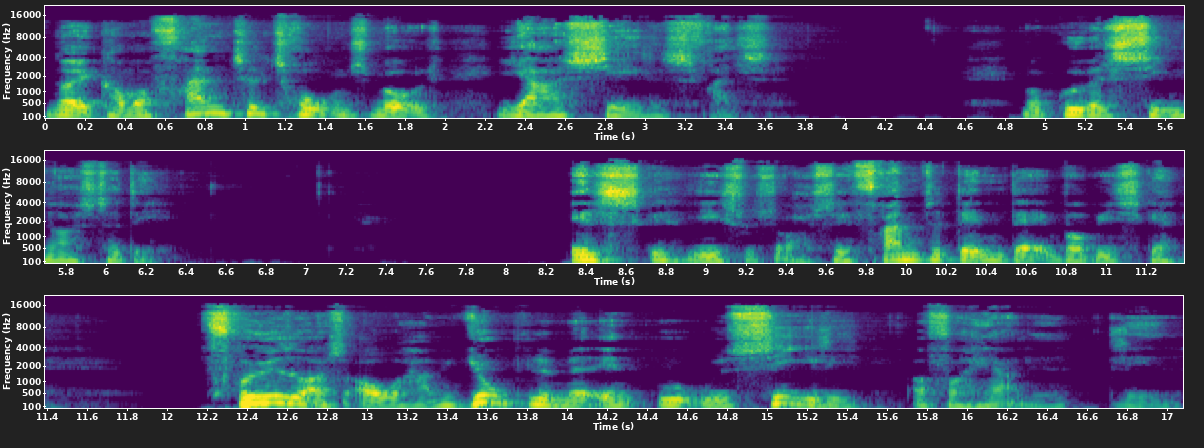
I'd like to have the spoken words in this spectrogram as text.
når I kommer frem til troens mål, jeres sjæles frelse. Må Gud velsigne os til det. Elske Jesus og se frem til den dag, hvor vi skal fryde os over ham, juble med en uudsigelig og forherliget glæde.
